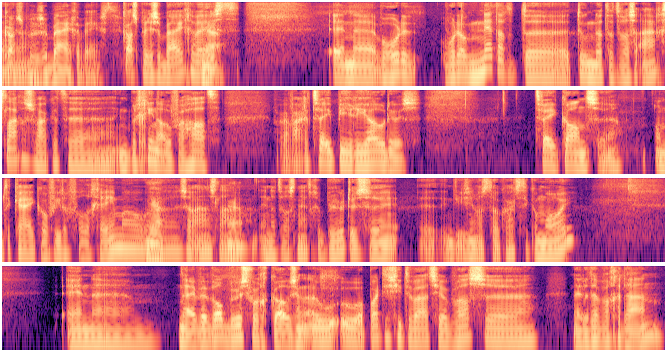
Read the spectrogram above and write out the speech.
Casper is erbij geweest. Casper is erbij geweest. En eh, we, hoorden, hoorden ook net dat het, eh, toen dat het was aangeslagen, dus waar ik het eh, in het begin over had. Er waren twee periodes, twee kansen om te kijken of in ieder geval de chemo zou aanslaan. Ja. En dat was net gebeurd, dus in die zin was het ook hartstikke mooi. En ehm, nee, we hebben wel bewust voor gekozen. En hoe, hoe apart die situatie ook was, nee, dat hebben we gedaan.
